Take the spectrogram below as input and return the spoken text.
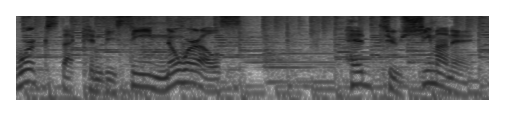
works that can be seen nowhere else, head to Shimane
